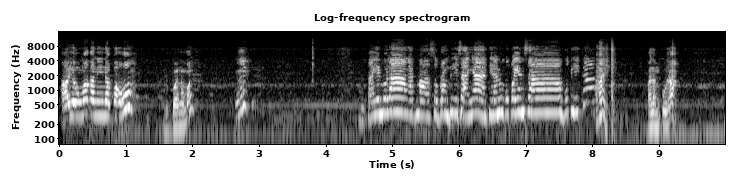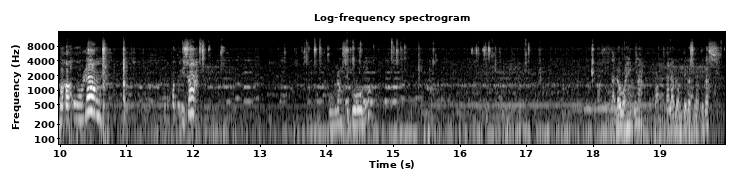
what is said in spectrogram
Ayaw nga kanina pa, oh. Ano ba naman? Eh? Antayin mo lang at ma- sobrang bisa niyan. Tinanong ko pa yan sa butika. Ay, alam ko na. Baka kulang. Dapat isa. Kulang siguro. Dalawahin ko na. Baka talagang tigas na tigas.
